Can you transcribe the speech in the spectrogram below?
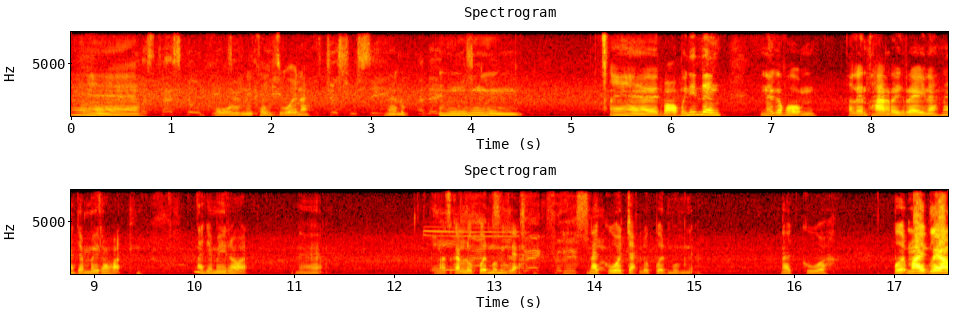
แหมโอ้โหลูกนี้แทงสวยนะนะลูกอืมแหมเบาไปนิดนึงนะครับผม ถ้าเล่นทางแรงๆนะ น่าจะไม่รอด น่าจะไม่รอด นะฮะมาสกัดลูกเปิดมุมอีกแล้วน่ากลัวจัดลูกเปิดมุมเนี่ยน่ากลัว เปิดมาอีกแล้ว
